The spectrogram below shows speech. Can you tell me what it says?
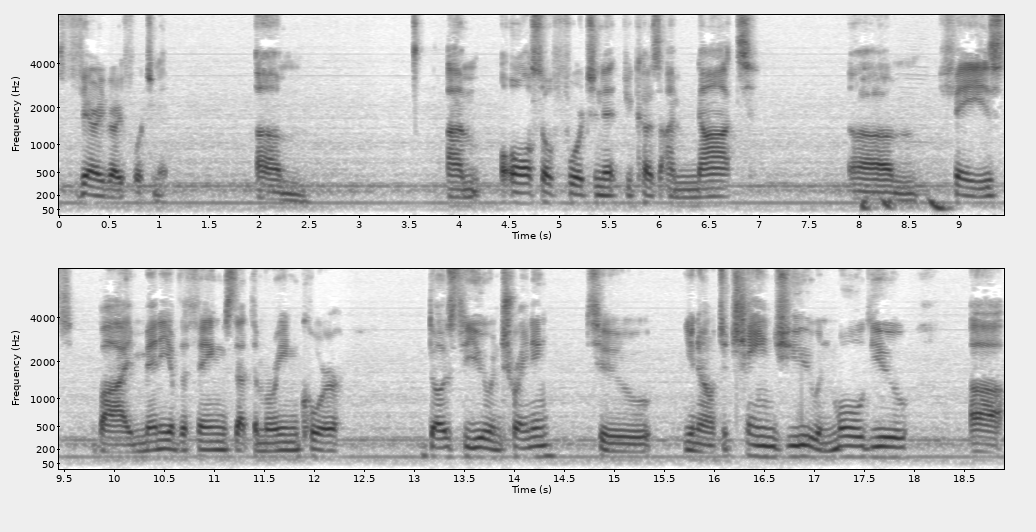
Very, very fortunate. Um, I'm also fortunate because I'm not um, phased by many of the things that the Marine Corps does to you in training to you know to change you and mold you. Uh,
